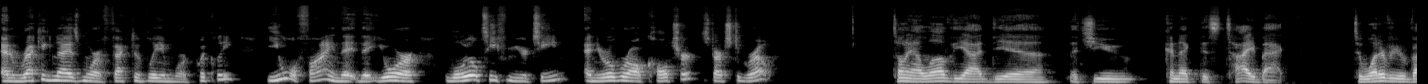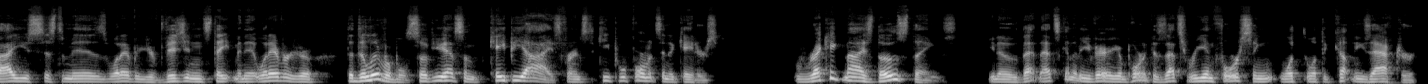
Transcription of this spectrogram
and recognize more effectively and more quickly, you will find that, that your loyalty from your team and your overall culture starts to grow. Tony, I love the idea that you connect this tie back to whatever your value system is, whatever your vision statement is, whatever your the deliverables. So if you have some KPIs, for instance, key performance indicators, recognize those things. You know, that that's going to be very important because that's reinforcing what what the company's after.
